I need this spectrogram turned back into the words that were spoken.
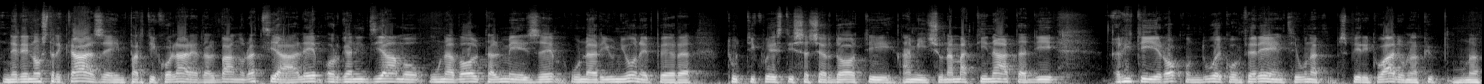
nelle nostre case, in particolare ad Albano Laziale, organizziamo una volta al mese una riunione per tutti questi sacerdoti amici, una mattinata di ritiro con due conferenze, una spirituale, una, più, una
